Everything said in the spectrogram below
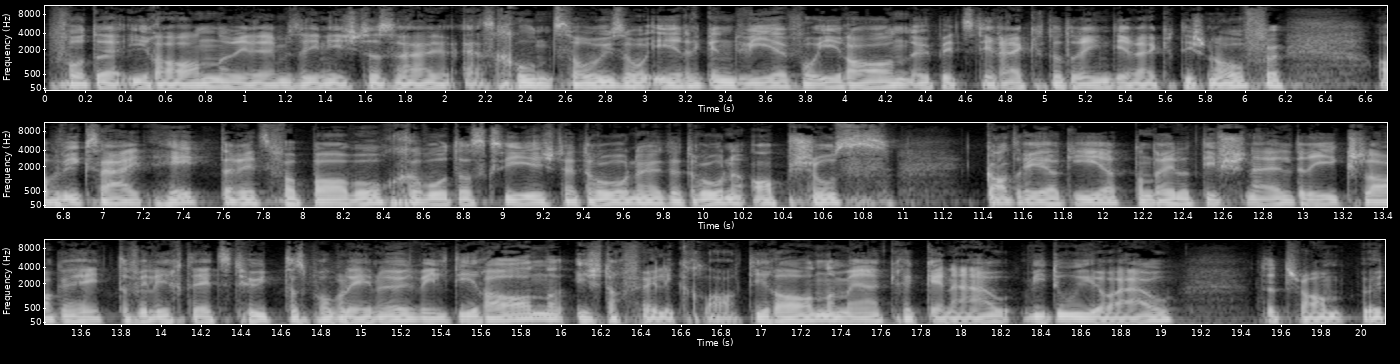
von den Iranern. In dem Sinne ist das, es kommt sowieso irgendwie von Iran, ob jetzt direkt oder indirekt ist noch offen. Aber wie gesagt, hätte er jetzt vor ein paar Wochen, wo das war, der Drohne, der Drohnenabschuss, gerade reagiert und relativ schnell reingeschlagen, hätte er vielleicht jetzt heute das Problem nicht, weil die Iraner, ist doch völlig klar, die Iraner merken genau, wie du ja auch, der Trump will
